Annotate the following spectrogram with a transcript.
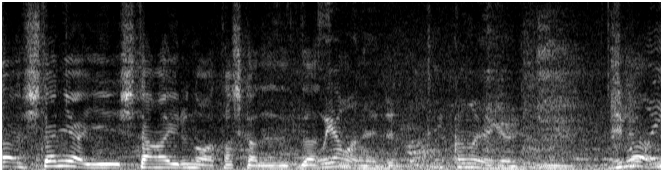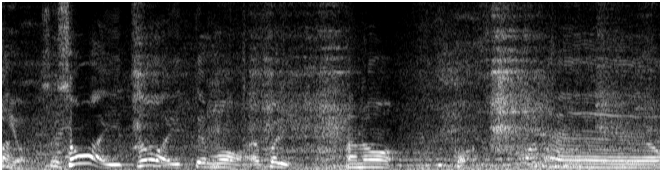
下下にはい下がいるのは確かです。です親はね絶対考えなきゃいけない、自分はいいよ、まあそそうは言そうは言ってもやっぱりあのこえー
